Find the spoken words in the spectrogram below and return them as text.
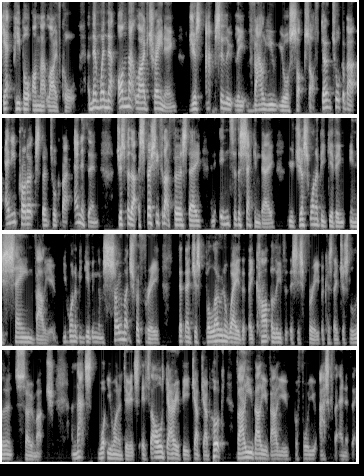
get people on that live call. And then when they're on that live training, just absolutely value your socks off. Don't talk about any products, don't talk about anything. Just for that, especially for that first day and into the second day, you just want to be giving insane value. You want to be giving them so much for free that they're just blown away that they can't believe that this is free because they've just learned so much. And that's what you want to do. It's it's the old Gary V jab jab hook, value, value, value before you ask for anything.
